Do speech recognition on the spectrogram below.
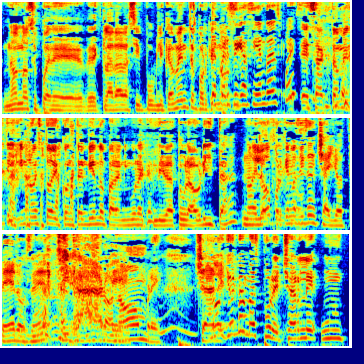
No, no se puede declarar así públicamente porque. ¿Te persigue Hacienda después? Exactamente, y no estoy contendiendo para ninguna candidatura ahorita. No, y luego, ¿por qué nos dicen chayoteros, eh? Sí, claro, no, hombre. No, yo nada más por echarle un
